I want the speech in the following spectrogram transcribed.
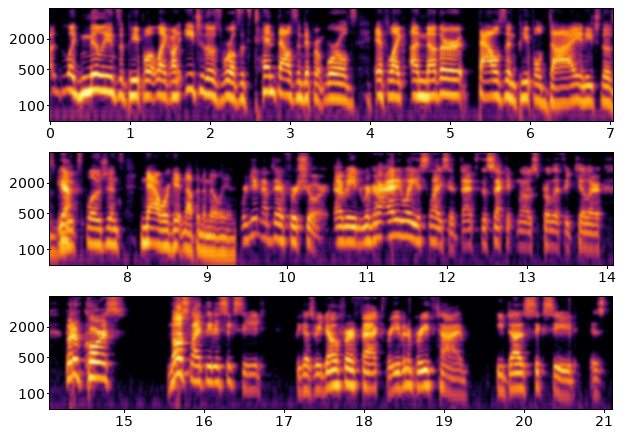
uh, like millions of people like on each of those worlds it's 10,000 different worlds if like another 1000 people die in each of those goo Yeah. explosions now we're getting up in the millions We're getting up there for sure. I mean, regard any way you slice it, that's the second most prolific killer. But of course, most likely to succeed, because we know for a fact, for even a brief time, he does succeed, is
